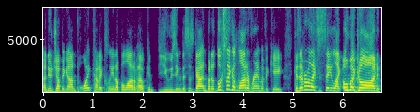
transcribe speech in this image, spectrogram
A new jumping on point, kind of clean up a lot of how confusing this has gotten. But it looks like a lot of ramification because everyone likes to say like, "Oh my God,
